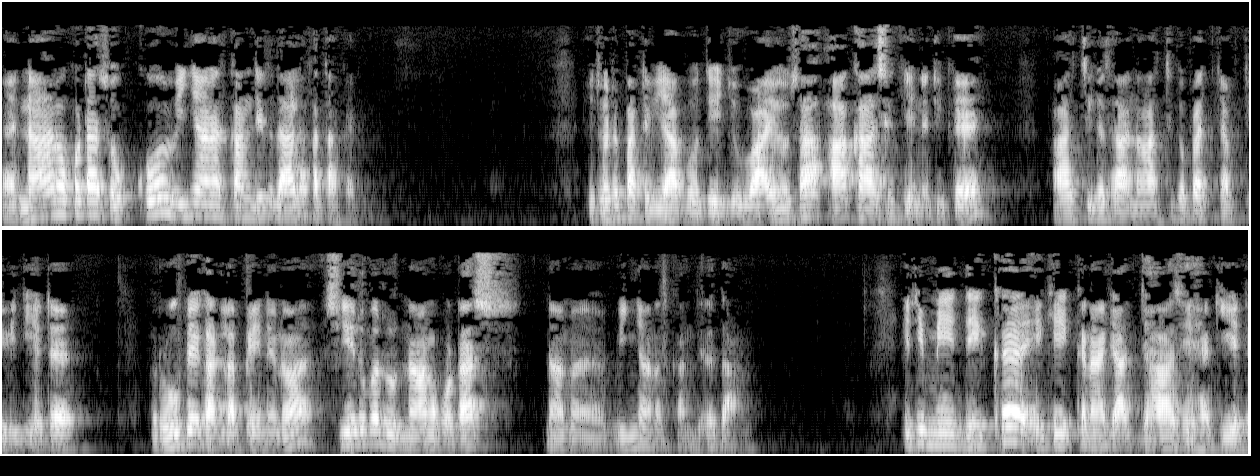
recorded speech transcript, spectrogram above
නාම කොටස ඔක්කොම විඥාන ස්කන්ධයට දාලා කතා කරනවා. එතකොට පඨවි ආපෝ තේජෝ වායෝ සහ ආකාශ කියන ටික ආස්තික සහ නාස්තික ප්‍රඥප්ති විදිහට රූපේ කඩලා පෙන්නනවා. සියලුම නාම කොටස් නාම විඥාන ස්කන්ධයට දානවා. ඉතින් මේ දෙක එක එකනාගේ අධ්‍යාසයේ හැටියට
